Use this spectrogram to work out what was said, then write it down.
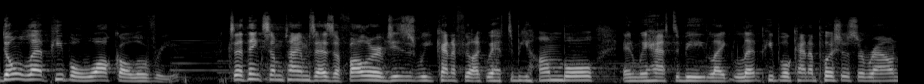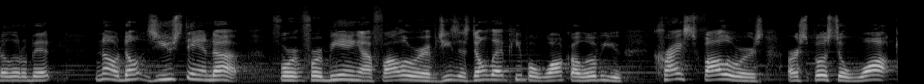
don't let people walk all over you. Because I think sometimes as a follower of Jesus, we kind of feel like we have to be humble and we have to be like, let people kind of push us around a little bit. No, don't you stand up for, for being a follower of Jesus. Don't let people walk all over you. Christ followers are supposed to walk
